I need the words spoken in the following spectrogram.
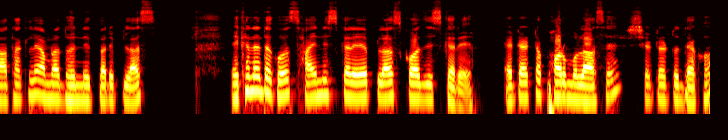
না থাকলে আমরা ধরে নিতে পারি প্লাস এখানে দেখো sine square A plus cos square A. এটা একটা ফর্মুলা আছে সেটা একটু দেখো।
